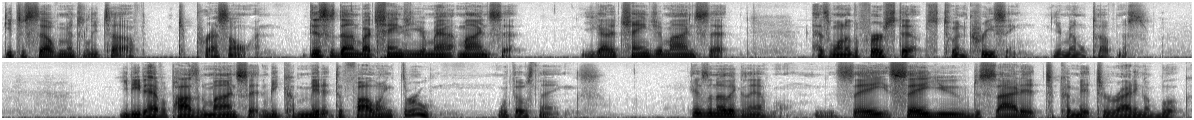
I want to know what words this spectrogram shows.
Get yourself mentally tough to press on. This is done by changing your ma- mindset. You got to change your mindset as one of the first steps to increasing your mental toughness. You need to have a positive mindset and be committed to following through with those things. Here's another example. Say say you've decided to commit to writing a book.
